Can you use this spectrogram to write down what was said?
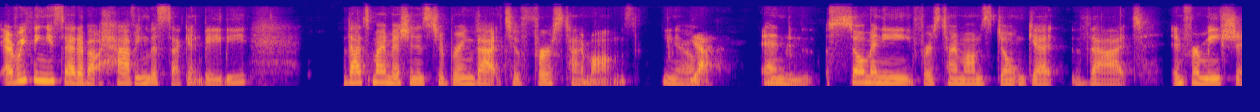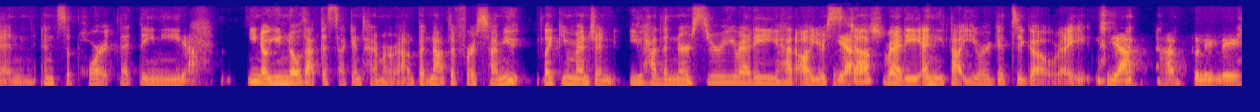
everything you said about having the second baby, that's my mission is to bring that to first time moms, you know? Yeah. And mm-hmm. so many first time moms don't get that information and support that they need. Yeah. You know, you know that the second time around, but not the first time. You like you mentioned, you had the nursery ready, you had all your yeah. stuff ready, and you thought you were good to go, right? yeah, absolutely.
